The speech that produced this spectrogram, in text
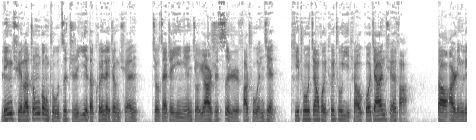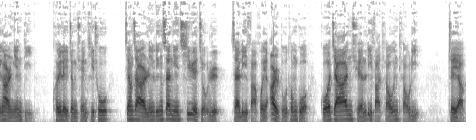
领取了中共主子旨意的傀儡政权，就在这一年九月二十四日发出文件，提出将会推出一条国家安全法。到二零零二年底，傀儡政权提出将在二零零三年七月九日在立法会二读通过。国家安全立法条文条例，这样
